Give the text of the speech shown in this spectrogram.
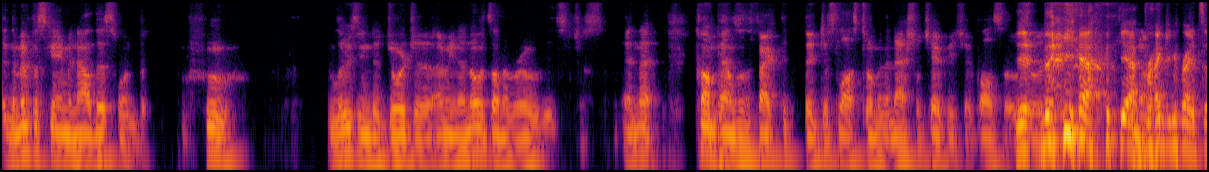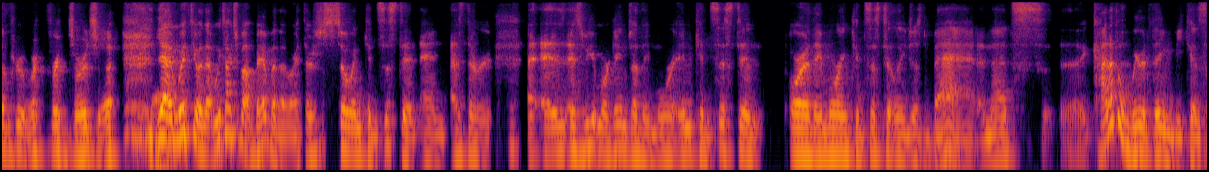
in the Memphis game and now this one, but whew, losing to Georgia. I mean, I know it's on the road. It's just and that compounds with the fact that they just lost to them in the national championship also. Yeah, so yeah, yeah. You know. Bragging rights everywhere for Georgia. Yeah. yeah. I'm with you on that. We talked about Bama though, right? They're just so inconsistent. And as they're as, as we get more games, are they more inconsistent or are they more inconsistently just bad? And that's uh, kind of a weird thing because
